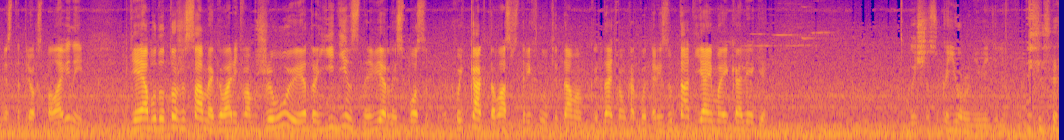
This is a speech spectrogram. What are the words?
вместо трех с половиной, где я буду то же самое говорить вам вживую, и это единственный верный способ хоть как-то вас встряхнуть и дам вам, дать вам какой-то результат, я и мои коллеги. Вы еще, сука, Юру не видели.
